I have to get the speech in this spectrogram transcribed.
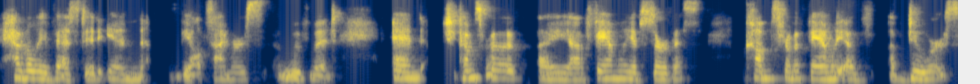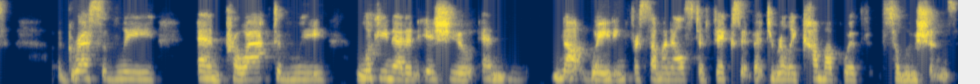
heavily vested in the Alzheimer's movement. And she comes from a, a, a family of service, comes from a family of, of doers, aggressively and proactively looking at an issue and not waiting for someone else to fix it, but to really come up with solutions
